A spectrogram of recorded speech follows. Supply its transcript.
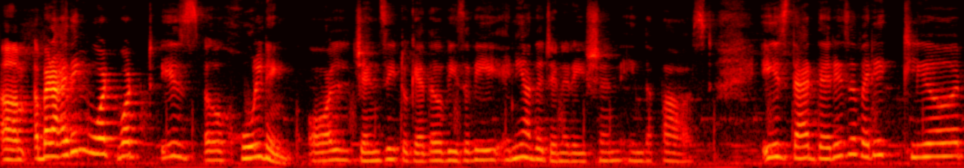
Um, but i think what what is uh, holding all gen z together vis-a-vis any other generation in the past is that there is a very clear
